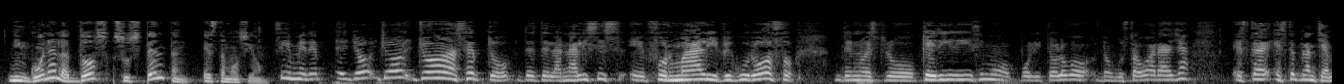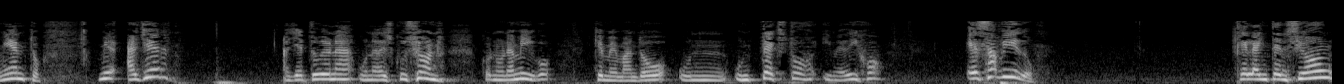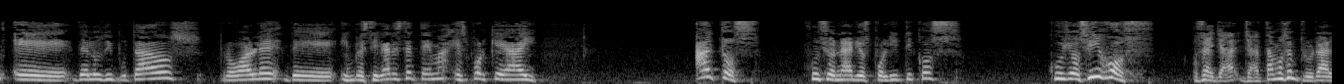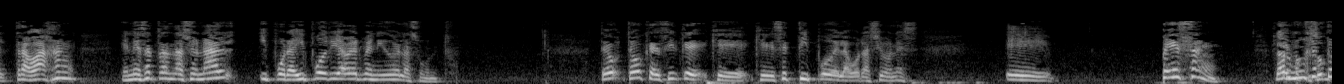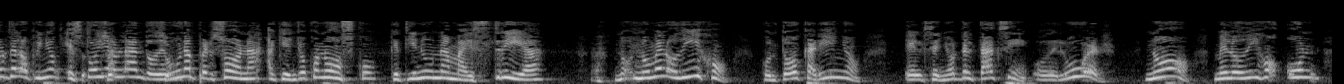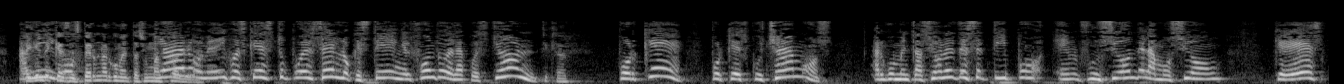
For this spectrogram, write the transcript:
Ninguna de las dos sustentan esta moción. Sí, mire, eh, yo, yo, yo acepto desde el análisis eh, formal y riguroso de nuestro queridísimo politólogo don Gustavo Araya este, este planteamiento. Mire, ayer, ayer tuve una, una discusión con un amigo que me mandó un, un texto y me dijo, he sabido que la intención eh, de los diputados probable de investigar este tema es porque hay altos funcionarios políticos cuyos hijos, o sea, ya, estamos en plural, trabajan en esa transnacional y por ahí podría haber venido el asunto. Tengo, que decir que, que, que, ese tipo de elaboraciones eh, pesan Claro, en un son- sector de la opinión. Estoy son- hablando de son- una persona a quien yo conozco que tiene una maestría, no, no me lo dijo, con todo cariño, el señor del taxi o del Uber. No, me lo dijo un Alguien de que amigo. se espera una argumentación más Claro, sólida. me dijo, es que esto puede ser lo que esté en el fondo de la cuestión. Sí, claro. ¿Por qué? Porque escuchamos argumentaciones de ese tipo en función de la moción que es,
